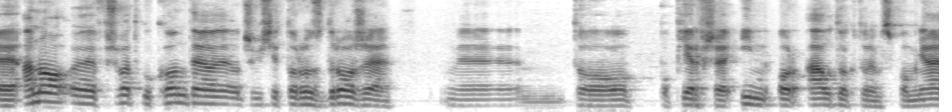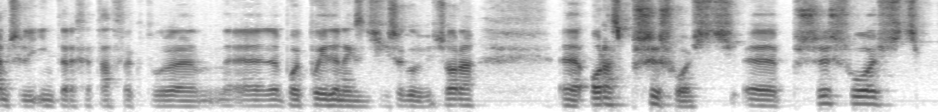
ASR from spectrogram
E, ano, w przypadku Conte oczywiście to rozdroże to po pierwsze in or out, o którym wspomniałem, czyli Inter Hetafe, które, pojedynek z dzisiejszego wieczora oraz przyszłość. Przyszłość,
